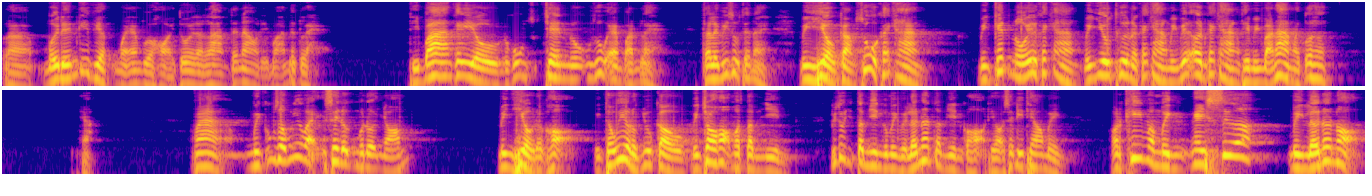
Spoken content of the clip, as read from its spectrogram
là mới đến cái việc mà em vừa hỏi tôi là làm thế nào để bán được lẻ. Thì ba cái điều nó cũng trên nó cũng giúp em bán lẻ. Ta lấy ví dụ thế này mình hiểu cảm xúc của khách hàng mình kết nối với khách hàng mình yêu thương được khách hàng mình biết ơn khách hàng thì mình bán hàng là tốt hơn. Và mình cũng giống như vậy xây dựng một đội nhóm. Mình hiểu được họ mình thấu hiểu được nhu cầu mình cho họ một tầm nhìn ví dụ như tầm nhìn của mình phải lớn hơn tầm nhìn của họ thì họ sẽ đi theo mình. Còn khi mà mình ngày xưa mình lớn hơn họ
